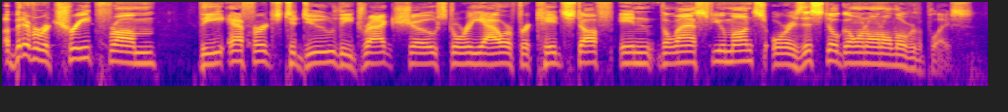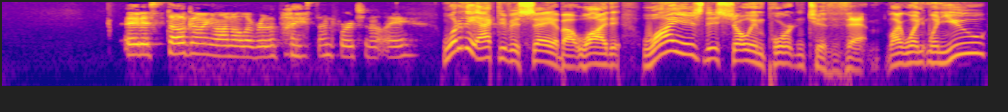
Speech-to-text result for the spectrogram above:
a bit of a retreat from the efforts to do the drag show story hour for kids stuff in the last few months, or is this still going on all over the place? It is still going on all over the place, unfortunately. What do the activists say about why the, why is this so important to them? Like when when you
